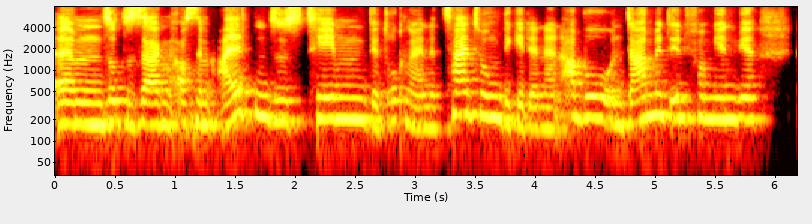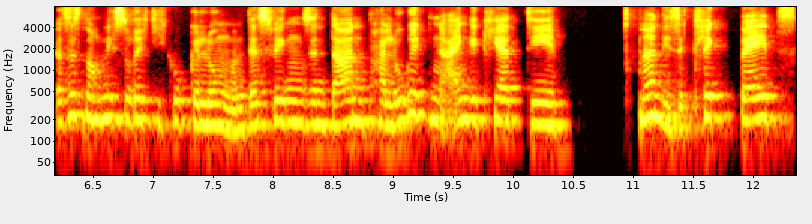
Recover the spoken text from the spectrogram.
ähm, sozusagen aus einem alten System, wir drucken eine Zeitung, die geht in ein Abo und damit informieren wir, das ist noch nicht so richtig gut gelungen. Und deswegen sind da ein paar Logiken eingekehrt, die Ne, diese Clickbaits,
